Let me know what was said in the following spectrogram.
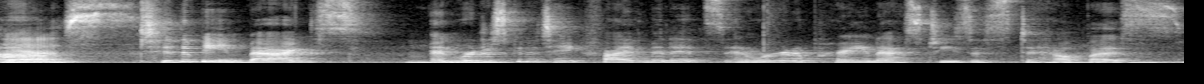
Yes. um, to the bean bags, and Mm-hmm. we're just gonna take five minutes and we're gonna pray and ask Jesus to help Mm-hmm. us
